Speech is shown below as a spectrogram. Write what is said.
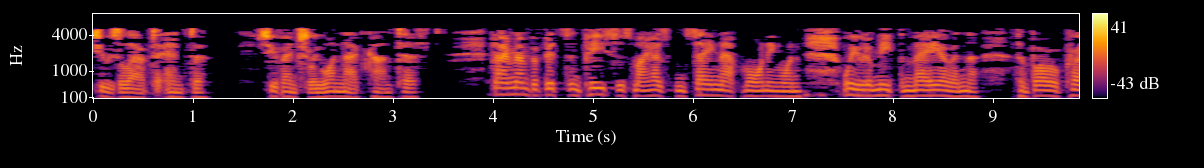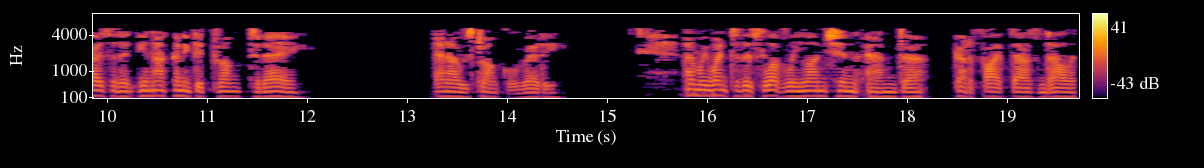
she was allowed to enter. She eventually won that contest. And I remember bits and pieces my husband saying that morning when we were to meet the mayor and the, the borough president, you're not going to get drunk today. And I was drunk already. And we went to this lovely luncheon and uh, got a $5,000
